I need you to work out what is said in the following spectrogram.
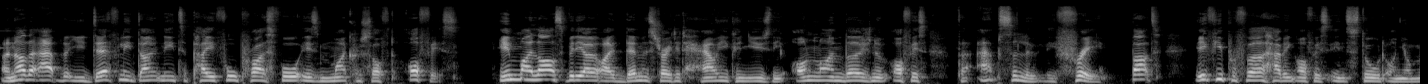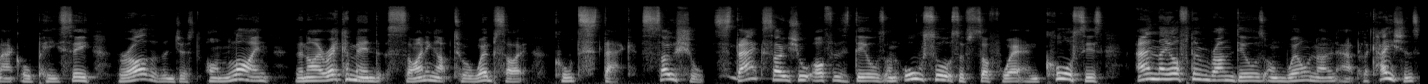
Another app that you definitely don't need to pay full price for is Microsoft Office. In my last video, I demonstrated how you can use the online version of Office for absolutely free. But if you prefer having Office installed on your Mac or PC rather than just online, then I recommend signing up to a website called Stack Social. Stack Social offers deals on all sorts of software and courses and they often run deals on well-known applications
